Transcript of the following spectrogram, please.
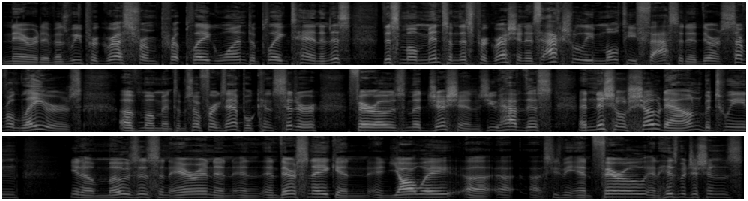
narrative. As we progress from pr- plague 1 to plague 10 and this this momentum this progression it's actually multifaceted. There are several layers of momentum. So for example consider pharaoh's magicians. You have this initial showdown between you know moses and aaron and, and, and their snake and, and yahweh uh, uh, uh, excuse me and pharaoh and his magicians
